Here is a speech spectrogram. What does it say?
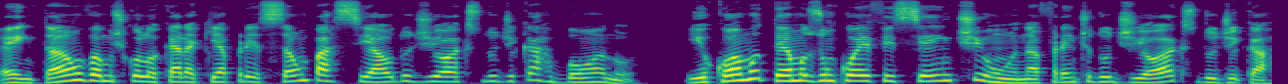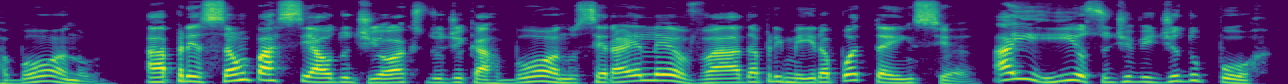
Então, vamos colocar aqui a pressão parcial do dióxido de carbono. E como temos um coeficiente 1 na frente do dióxido de carbono, a pressão parcial do dióxido de carbono será elevada à primeira potência. Aí, isso dividido por...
